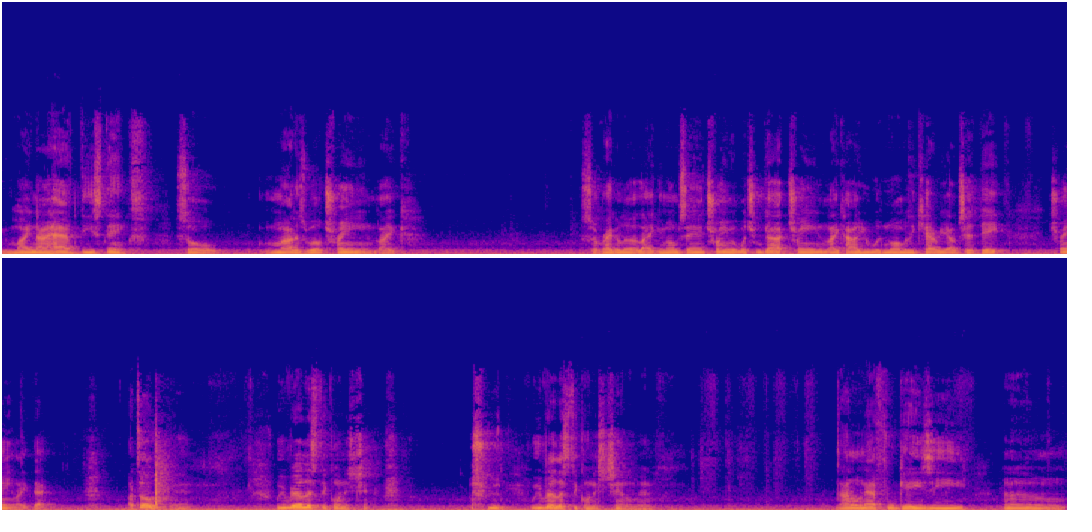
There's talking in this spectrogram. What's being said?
you might not have these things. So might as well train like so regular, like, you know what I'm saying? Train with what you got. Train like how you would normally carry out your day train like that. I told you, man. we realistic on this channel. Excuse me. We realistic on this channel, man. Not on that fugazi. Um,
